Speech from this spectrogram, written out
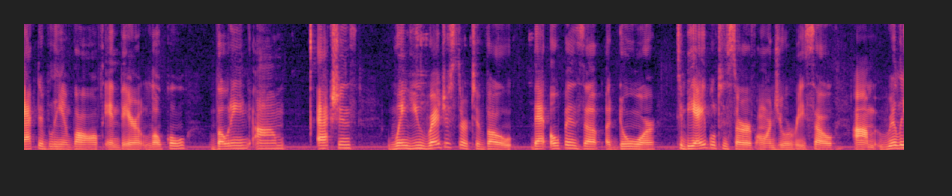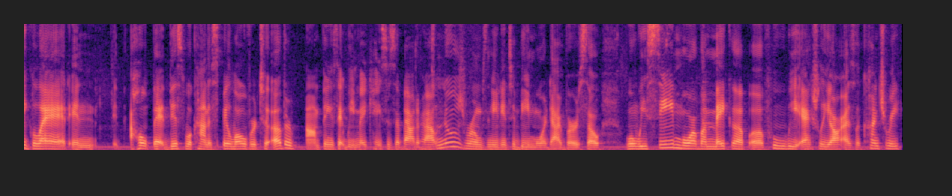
actively involved in their local voting um, actions. When you register to vote, that opens up a door to be able to serve on juries. So I'm really glad and hope that this will kind of spill over to other um, things that we make cases about, about newsrooms needing to be more diverse. So when we see more of a makeup of who we actually are as a country,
